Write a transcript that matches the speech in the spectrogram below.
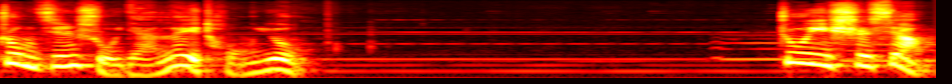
重金属盐类同用。注意事项：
